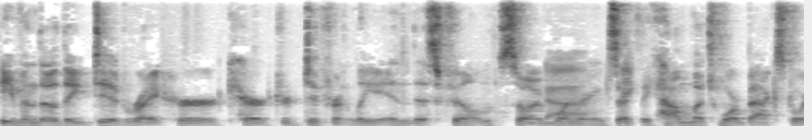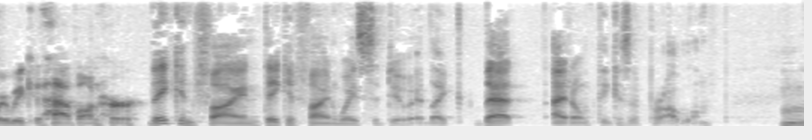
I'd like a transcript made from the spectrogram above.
Even though they did write her character differently in this film, so I'm Nah, wondering exactly how much more backstory we could have on her. They can find they can find ways to do it. Like that I don't think is a problem. Hmm.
